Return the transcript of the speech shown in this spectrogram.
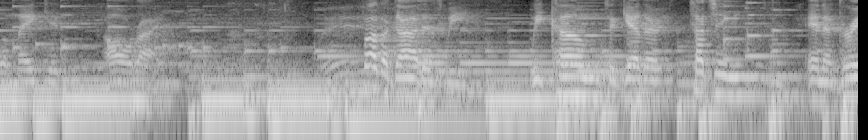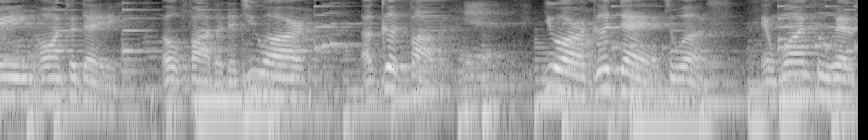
We'll make it all right. Father God, as we we come together, touching and agreeing on today, oh Father, that you are a good Father. You are a good dad to us, and one who has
